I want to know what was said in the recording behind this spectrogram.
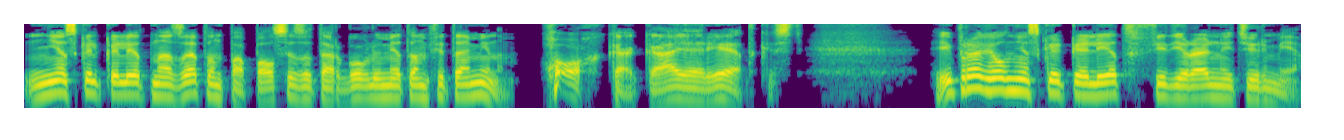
Несколько лет назад он попался за торговлю метамфетамином. Ох, какая редкость! И провел несколько лет в федеральной тюрьме.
